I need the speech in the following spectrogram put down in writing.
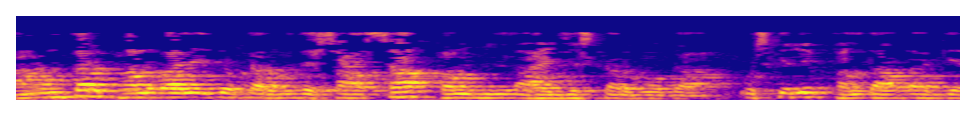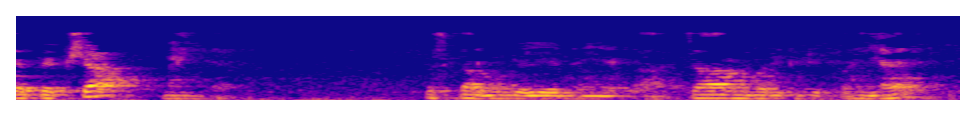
अनंतर फल वाले जो कर्म थे साथ साथ फल मिल रहा है जिस कर्मों का उसके लिए फलदाता की अपेक्षा नहीं है। उस कर्म के लिए नहीं है कहा। चार नंबर की टिप्पणी है।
